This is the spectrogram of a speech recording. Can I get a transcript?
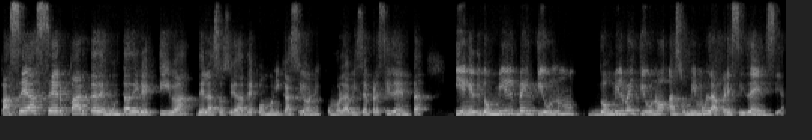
pasé a ser parte de junta directiva de la Sociedad de Comunicaciones como la vicepresidenta y en el 2021, 2021 asumimos la presidencia.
